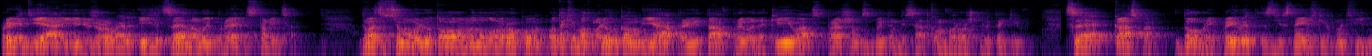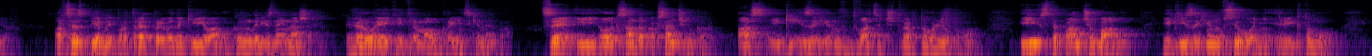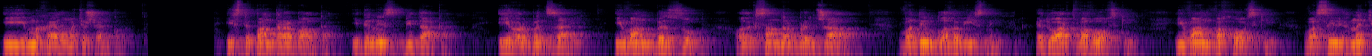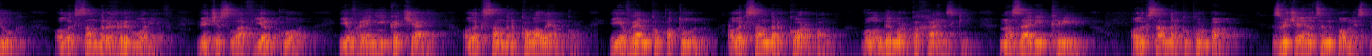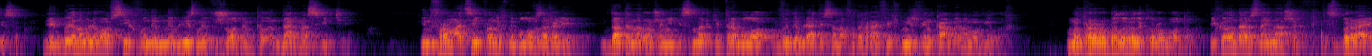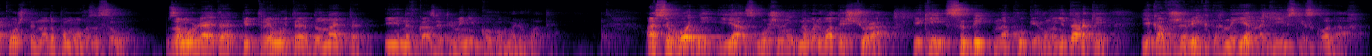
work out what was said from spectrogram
Привіт, я Юрій Журавель, і це новий проект Стариця. 27 лютого минулого року, отаким от малюнком, я привітав привида Києва з першим збитим десятком ворожих літаків. Це Каспер, добрий привид з діснеївських мультфільмів. А це збірний портрет привида Києва у календарі з найнаших, героя, який тримав українське небо. Це і Олександр Оксанченко, ас, який загинув 24 лютого, і Степан Чубану, який загинув сьогодні, рік тому, і Михайло Матюшенко, і Степан Тарабалка, і Денис Бідака, Ігор Бедзай, Іван Беззуб, Олександр Бриджала, Вадим Благовісний, Едуард Ваговський, Іван Ваховський, Василь Гнатюк, Олександр Григор'єв, В'ячеслав Єрко, Євгеній Качай, Олександр Коваленко, Євген Копотун, Олександр Корпан, Володимир Коханський, Назарій Кріль, Олександр Кукурба. Звичайно, це не повний список. Якби я намалював всіх, вони б не влізли в жоден календар на світі. Інформації про них не було взагалі. Дати народження і смерті треба було видивлятися на фотографіях між вінками на могилах. Ми проробили велику роботу, і календар з найнаших збирає кошти на допомогу ЗСУ. Замовляйте, підтримуйте, донатьте і не вказуйте мені, кого малювати. А сьогодні я змушений намалювати щура, який сидить на купі гуманітарки, яка вже рік гниє на київських складах.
